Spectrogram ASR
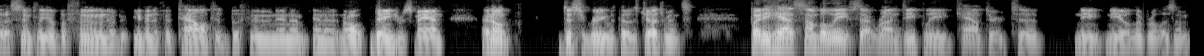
uh, simply a buffoon, of even if a talented buffoon and a, and a dangerous man. I don't disagree with those judgments, but he has some beliefs that run deeply counter to ne- neoliberalism.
